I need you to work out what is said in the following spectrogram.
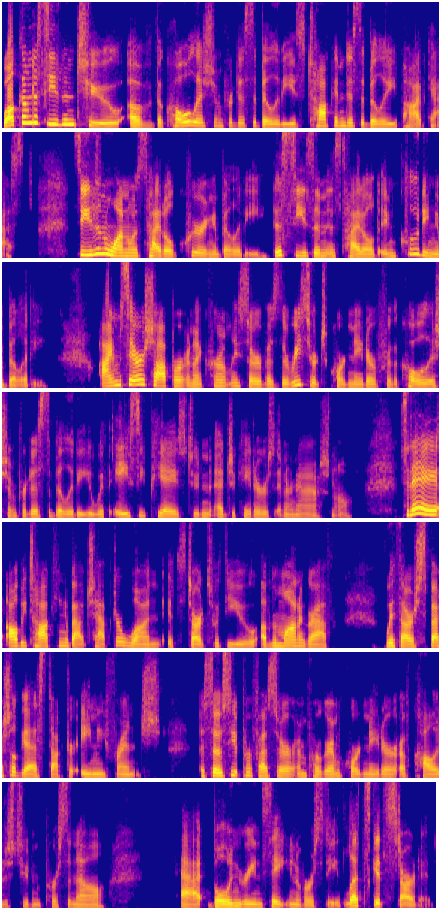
Welcome to season two of the Coalition for Disabilities Talk and Disability podcast. Season one was titled Queering Ability. This season is titled Including Ability. I'm Sarah Schoper, and I currently serve as the research coordinator for the Coalition for Disability with ACPA Student Educators International. Today, I'll be talking about chapter one, It Starts With You, of the monograph with our special guest, Dr. Amy French, Associate Professor and Program Coordinator of College Student Personnel at Bowling Green State University. Let's get started.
